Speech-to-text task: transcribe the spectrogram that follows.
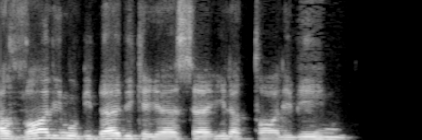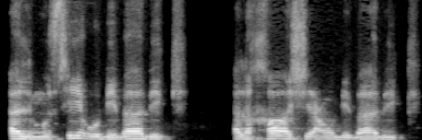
الظالم ببابك يا سائل الطالبين المسيء ببابك الخاشع ببابك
